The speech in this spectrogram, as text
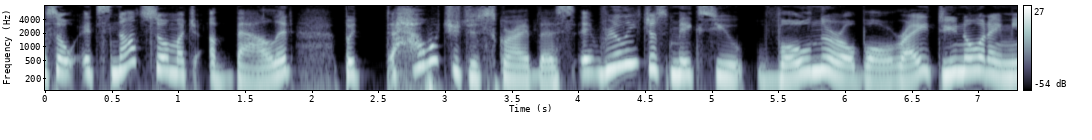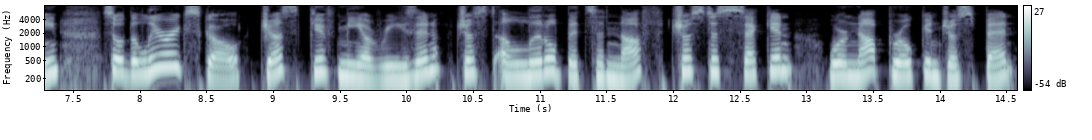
So it's not so much a ballad, but how would you describe this? It really just makes you vulnerable, right? Do you know what I mean? So the lyrics go, just give me a reason, just a little bit's enough, just a second, we're not broken, just bent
